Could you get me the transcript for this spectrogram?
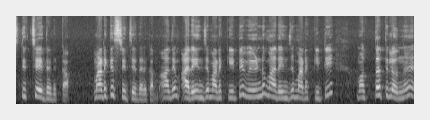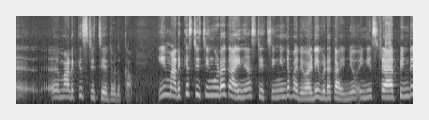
സ്റ്റിച്ച് ചെയ്തെടുക്കാം. മടക്കി സ്റ്റിച്ച് ചെയ്തെടുക്കാം. ആദ്യം അരയിഞ്ച് മടക്കിയിട്ട് വീണ്ടും അരയിഞ്ച് മടക്കിയിട്ട് മൊത്തത്തിലൊന്ന് മടക്കി സ്റ്റിച്ച് ചെയ്ത് കൊടുക്കാം. ഈ മടക്കി സ്റ്റിച്ചിങ് കൂടെ കഴിഞ്ഞാൽ സ്റ്റിച്ചിങ്ങിന്റെ പരിപാടി ഇവിടെ കഴിഞ്ഞു. ഇനി സ്ട്രാപ്പിന്റെ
